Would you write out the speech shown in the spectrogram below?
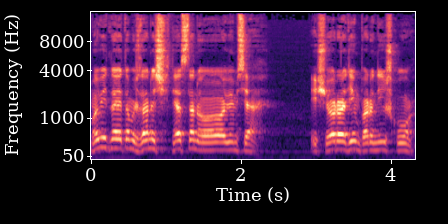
Мы ведь на этом ж за ночь не остановимся. Еще родим парнишку».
